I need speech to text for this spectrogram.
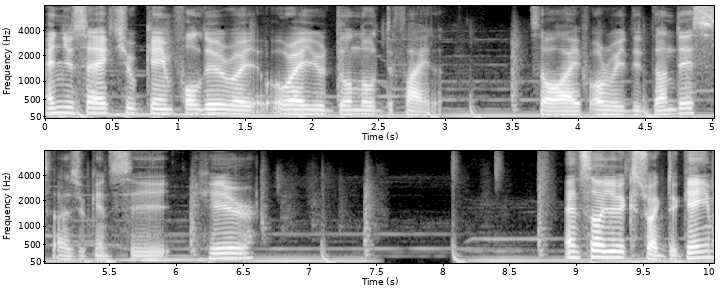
and you select your game folder where you download the file. So I've already done this as you can see here. And so you extract the game.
